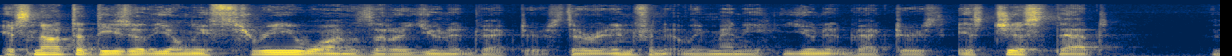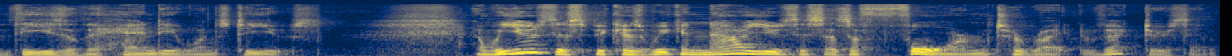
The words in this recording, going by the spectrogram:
it's not that these are the only three ones that are unit vectors. There are infinitely many unit vectors. It's just that these are the handy ones to use. And we use this because we can now use this as a form to write vectors in.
